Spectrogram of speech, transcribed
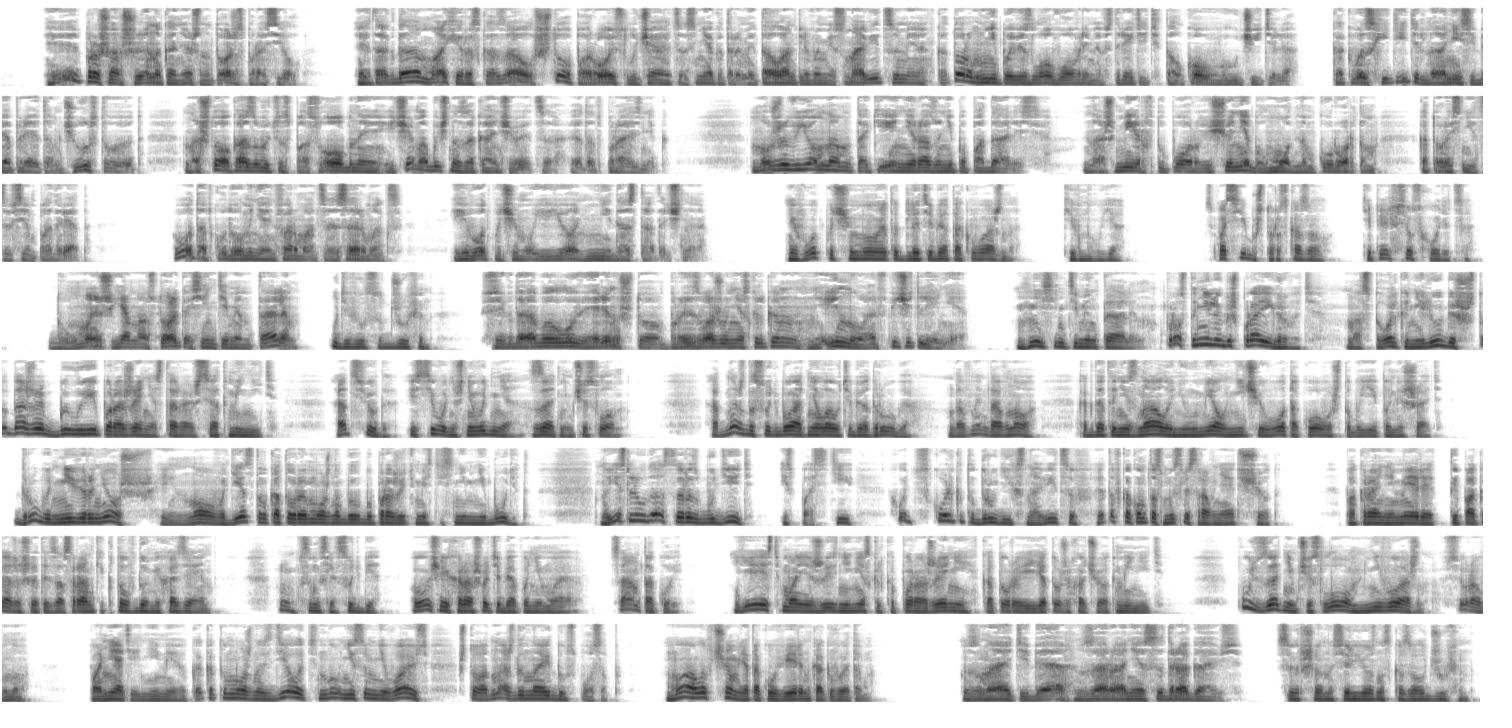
И про Шаршина, конечно, тоже спросил. И тогда Махи рассказал, что порой случается с некоторыми талантливыми сновидцами, которым не повезло вовремя встретить толкового учителя. Как восхитительно они себя при этом чувствуют, на что оказываются способны и чем обычно заканчивается этот праздник. Но живьем нам такие ни разу не попадались. Наш мир в ту пору еще не был модным курортом, который снится всем подряд. Вот откуда у меня информация, сэр Макс. И вот почему ее недостаточно. И вот почему это для тебя так важно, кивнул я. Спасибо, что рассказал. Теперь все сходится. Думаешь, я настолько сентиментален? удивился Джуфин. Всегда был уверен, что произвожу несколько иное впечатление. Не сентиментален, просто не любишь проигрывать. Настолько не любишь, что даже былые поражения стараешься отменить. Отсюда, из сегодняшнего дня, задним числом. Однажды судьба отняла у тебя друга, давным-давно, когда ты не знал и не умел ничего такого, чтобы ей помешать. Друга не вернешь, и нового детства, которое можно было бы прожить вместе с ним, не будет. Но если удастся разбудить и спасти хоть сколько-то других сновидцев, это в каком-то смысле сравняет счет. По крайней мере, ты покажешь этой засранке, кто в доме хозяин. В смысле, судьбе. Очень хорошо тебя понимаю. Сам такой. Есть в моей жизни несколько поражений, которые я тоже хочу отменить. Пусть задним числом, неважно, все равно. Понятия не имею, как это можно сделать, но не сомневаюсь, что однажды найду способ. Мало в чем я так уверен, как в этом. Зная тебя, заранее содрогаюсь, совершенно серьезно сказал Джуфин.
